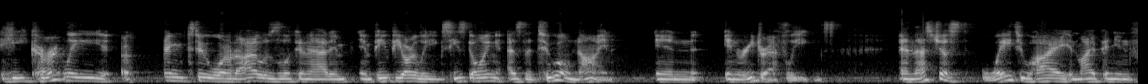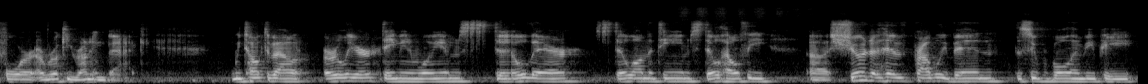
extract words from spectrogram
He currently, according to what I was looking at in, in PPR leagues, he's going as the 209 in in redraft leagues. And that's just way too high, in my opinion, for a rookie running back. We talked about earlier Damien Williams still there, still on the team, still healthy. Uh, should have probably been the Super Bowl MVP,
